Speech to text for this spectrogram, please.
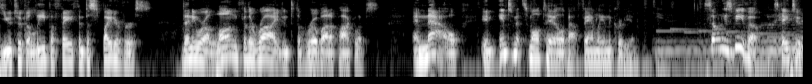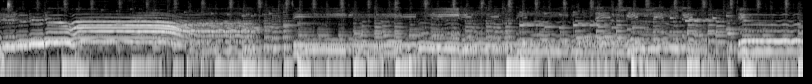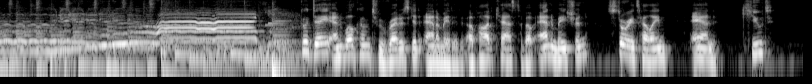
You took a leap of faith into Spider Verse. Then you were along for the ride into the robot apocalypse. And now, an intimate small tale about family in the Caribbean. Sony's Vivo. Stay tuned. Good day and welcome to Writers Get Animated, a podcast about animation, storytelling, and cute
